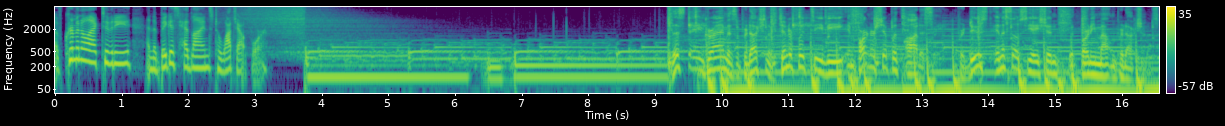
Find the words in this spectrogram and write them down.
of criminal activity and the biggest headlines to watch out for. This Day in Crime is a production of Tenderfoot TV in partnership with Odyssey, produced in association with Burning Mountain Productions.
